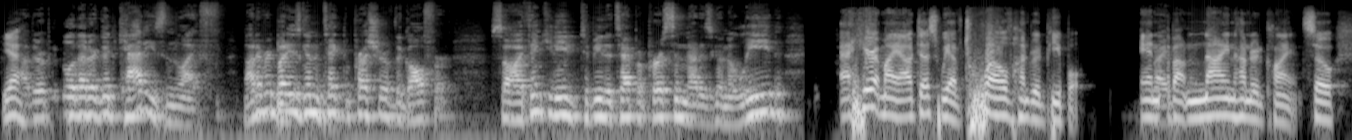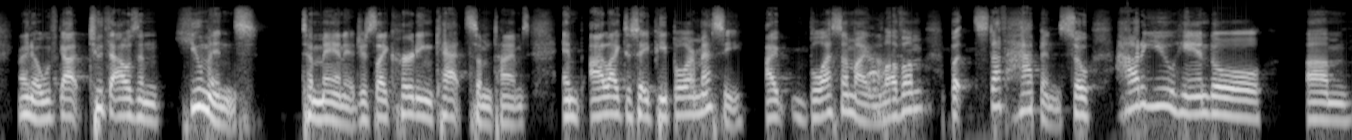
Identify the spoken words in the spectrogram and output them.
Yeah. Uh, there are people that are good caddies in life. Not everybody's going to take the pressure of the golfer. So I think you need to be the type of person that is going to lead. Uh, here at my outdesk, we have 1,200 people and right. about 900 clients. So, right. you know, we've got 2,000 humans to manage. It's like herding cats sometimes. And I like to say people are messy. I bless them, I yeah. love them, but stuff happens. So, how do you handle um,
